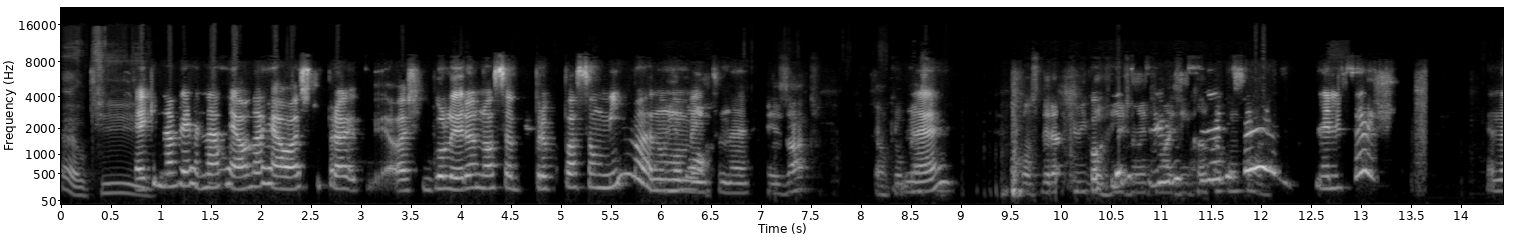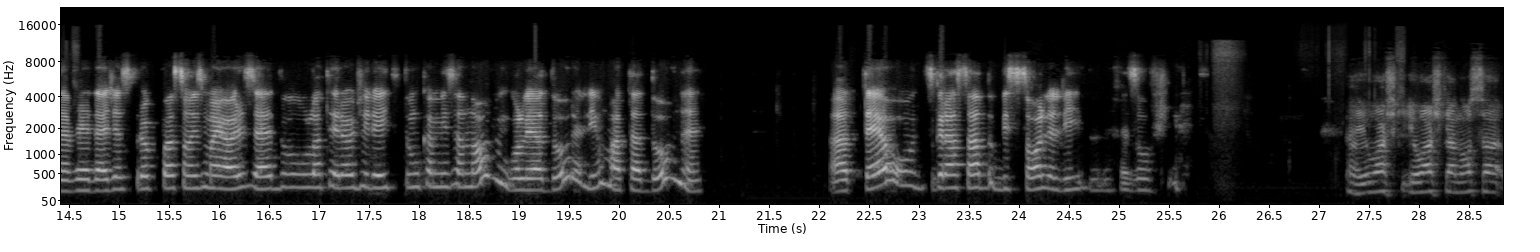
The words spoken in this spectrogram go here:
É, o que. É que na, na real, na real, acho que para acho que goleiro é a nossa preocupação mínima no momento, né? Exato. É o que eu penso. Né? Considerando que o Igor Vias não entra mais em campo, ele serve. Serve. Na verdade, as preocupações maiores é do lateral direito de um camisa 9, um goleador ali, um matador, né? Até o desgraçado do Bissoli ali resolvia. É, eu acho que eu acho que a nossa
